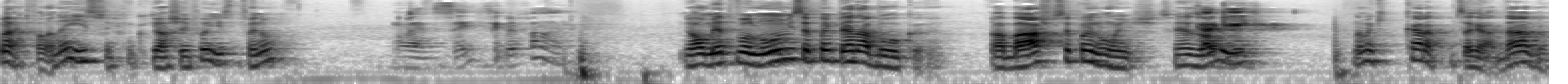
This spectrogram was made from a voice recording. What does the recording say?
Ué, tô falando é isso. O que eu achei foi isso, não foi não? Não é, sei, você vai falando. Eu aumento o volume você põe perto da boca. Abaixo você põe longe. Você resolve. Caguei. Não, mas que cara desagradável.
